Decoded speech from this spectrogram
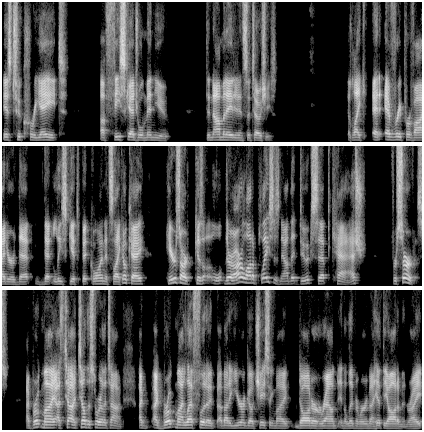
is to create a fee schedule menu denominated in satoshis. Like at every provider that that at least gets bitcoin it's like okay here's our because there are a lot of places now that do accept cash for service i broke my I tell, I tell the story all the time I, I broke my left foot a, about a year ago chasing my daughter around in the living room i hit the ottoman right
